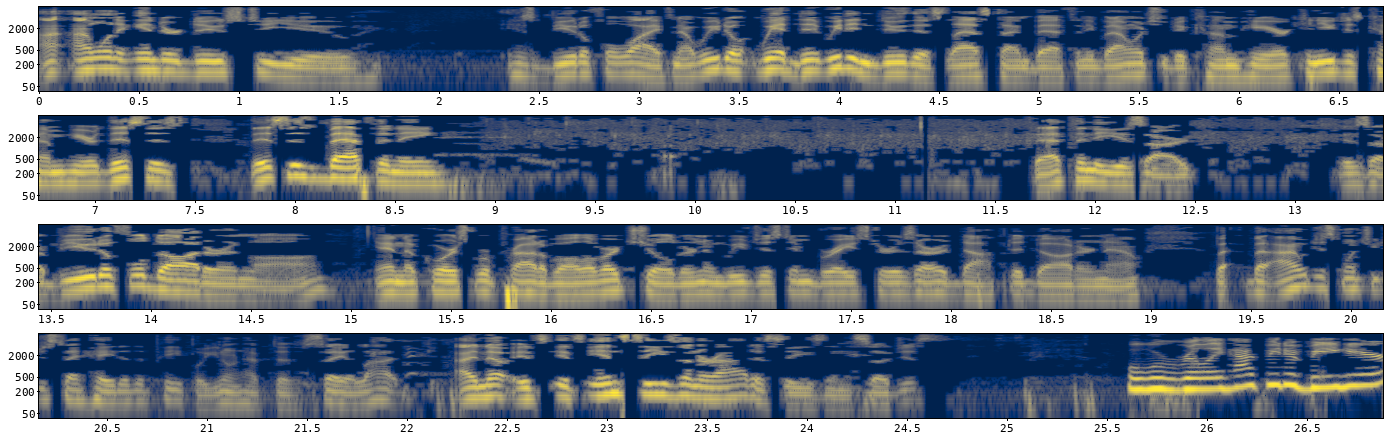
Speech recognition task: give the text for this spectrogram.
I, I want to introduce to you his beautiful wife. Now, we don't we, had, we didn't do this last time, Bethany, but I want you to come here. Can you just come here? This is this is Bethany. Bethany is our is our beautiful daughter-in-law, and of course we're proud of all of our children, and we've just embraced her as our adopted daughter now. But but I just want you to say hey to the people. You don't have to say a lot. I know it's it's in season or out of season, so just. Well, we're really happy to be here.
